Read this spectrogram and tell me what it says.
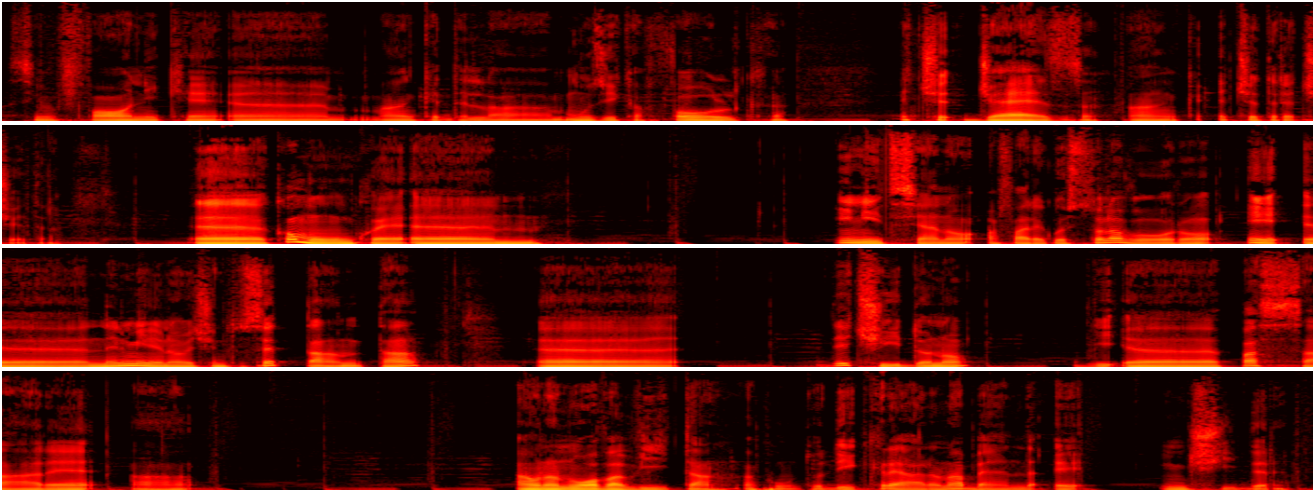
sinfoniche, eh, ma anche della musica folk, ecce- jazz anche, eccetera, eccetera. Eh, comunque ehm, iniziano a fare questo lavoro e eh, nel 1970 eh, decidono di eh, passare a, a una nuova vita, appunto, di creare una band e incidere.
